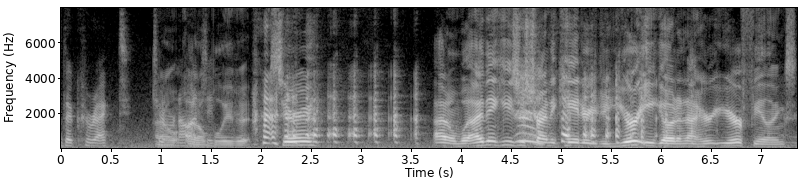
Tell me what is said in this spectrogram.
the correct terminology. I don't, I don't believe it. Siri, I don't. I think he's just trying to cater to your ego to not hurt your feelings.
